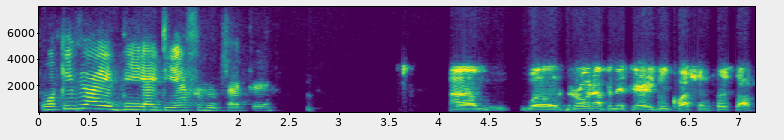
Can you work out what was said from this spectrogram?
what gave you the idea for Hoop Factory? Um, well, growing up in this area, good question, first off.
